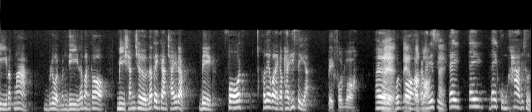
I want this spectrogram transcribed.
ดีมากๆบริบทมันดีแล้วมันก็มีชั้นเชิง แล้วเป็นการใช้แบบ break fourth เขาเรียกว่าอะไรกำแพงที่สี่อะ break fourth wall เออ break fourth wall กำแพงที่สี่ได้ได้ได้คุ้มค่าที่สุด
